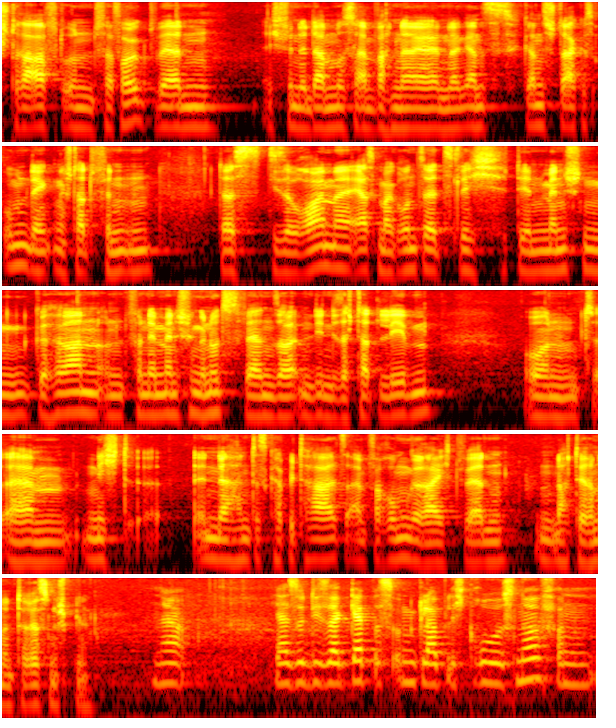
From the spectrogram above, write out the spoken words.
bestraft und verfolgt werden. Ich finde, da muss einfach ein ganz, ganz starkes Umdenken stattfinden dass diese Räume erstmal grundsätzlich den Menschen gehören und von den Menschen genutzt werden sollten, die in dieser Stadt leben und ähm, nicht in der Hand des Kapitals einfach rumgereicht werden und nach deren Interessen spielen. Ja, ja also dieser Gap ist unglaublich groß, ne? von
